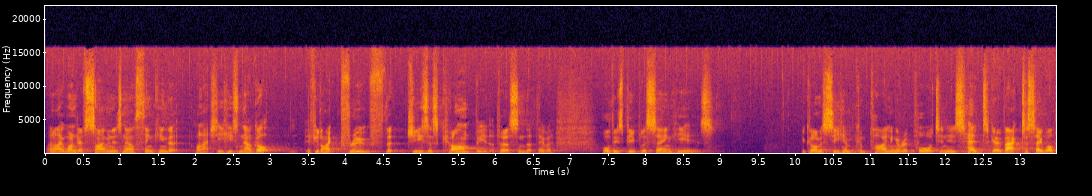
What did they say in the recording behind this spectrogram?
And I wonder if Simon is now thinking that, well, actually, he's now got, if you like, proof that Jesus can't be the person that they were, all these people are saying he is. You could almost see him compiling a report in his head to go back to say, well,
